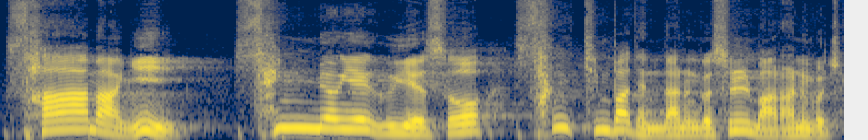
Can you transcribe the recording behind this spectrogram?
사망이 생명에 의해서 삼킨 바 된다는 것을 말하는 거죠.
